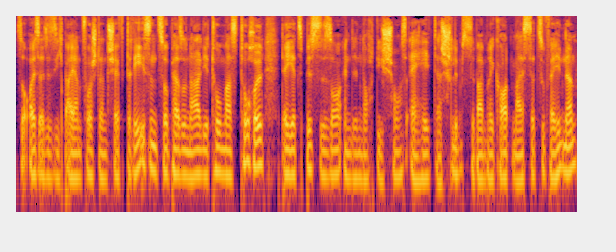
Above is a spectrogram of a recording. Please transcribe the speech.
So äußerte sich Bayern-Vorstandschef Dresen zur Personalie Thomas Tuchel, der jetzt bis Saisonende noch die Chance erhält, das Schlimmste beim Rekordmeister zu verhindern.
